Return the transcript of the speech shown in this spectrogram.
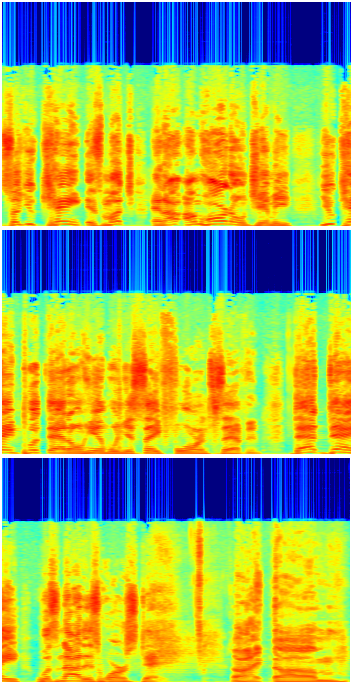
So you can't, as much, and I, I'm hard on Jimmy, you can't put that on him when you say four and seven. That day was not his worst day. All right. Um,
